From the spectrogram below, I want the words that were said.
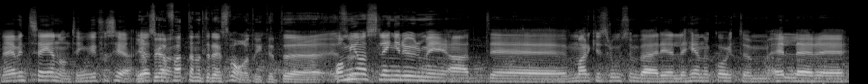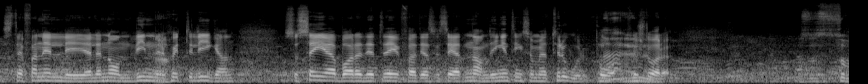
Nej, jag vill inte säga någonting. Vi får se. Jag, ska... jag fattar inte det svaret riktigt. Eh, Om så... jag slänger ur mig att eh, Marcus Rosenberg eller Henok Goitom eller eh, Stefanelli eller någon vinner ja. skytteligan så säger jag bara det till dig för att jag ska säga ett namn. Det är ingenting som jag tror på, Nej. förstår du? Så, så,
